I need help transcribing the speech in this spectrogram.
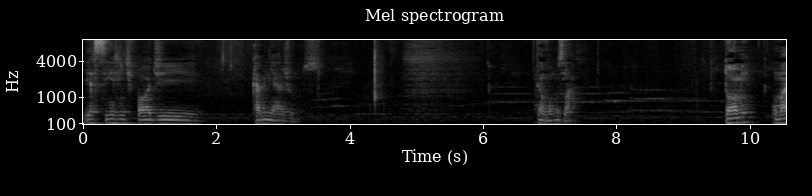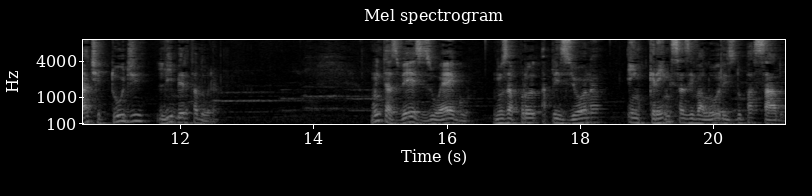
E assim a gente pode caminhar juntos. Então vamos lá. Tome uma atitude libertadora. Muitas vezes o ego nos aprisiona em crenças e valores do passado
